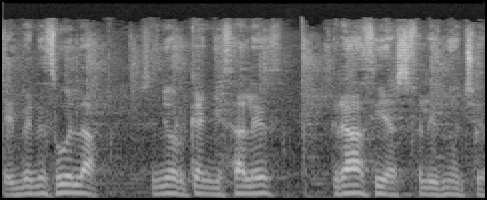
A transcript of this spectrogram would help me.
en Venezuela. Señor Cañizález, gracias, feliz noche.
